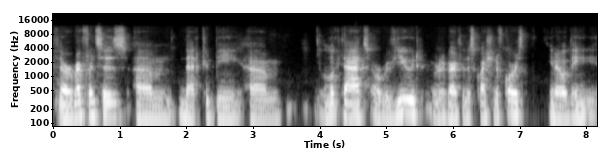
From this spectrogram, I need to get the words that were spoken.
if there are references um, that could be um, looked at or reviewed with regard to this question, of course, you know, they,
